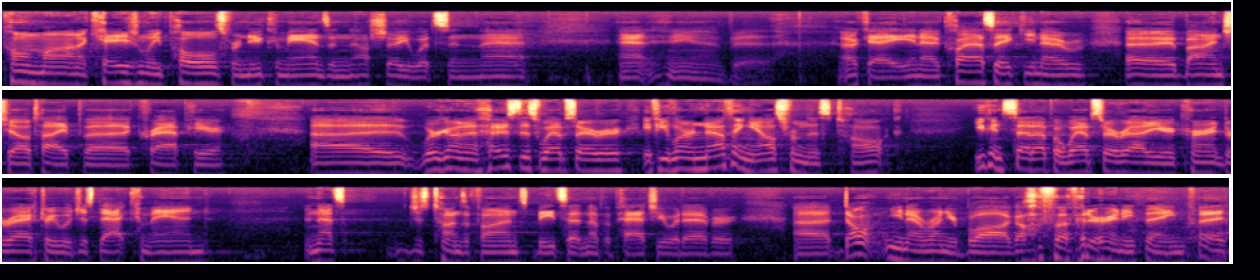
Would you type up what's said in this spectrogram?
Pwnmon occasionally polls for new commands, and I'll show you what's in that. At, yeah, okay, you know, classic, you know, uh, bind shell type uh, crap here. Uh, we're going to host this web server. If you learn nothing else from this talk, you can set up a web server out of your current directory with just that command, and that's just tons of fun. It's beat setting up Apache or whatever. Uh, don't you know run your blog off of it or anything, but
